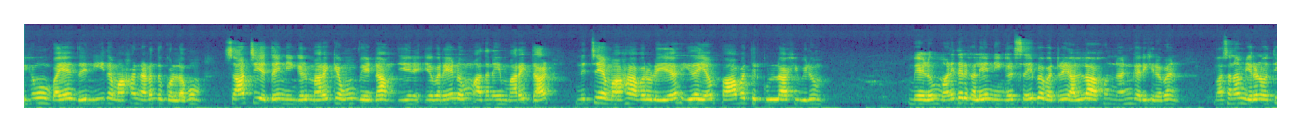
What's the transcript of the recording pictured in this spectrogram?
மிகவும் பயந்து நீதமாக நடந்து கொள்ளவும் சாட்சியத்தை நீங்கள் மறைக்கவும் வேண்டாம். எவரேனும் அதனை மறைத்தால் நிச்சயமாக அவருடைய இதயம் பாவத்திற்குள்ளாகிவிடும். மேலும் மனிதர்களே நீங்கள் செய்பவற்றை அல்லாஹு நன்கறிகிறவன். வசனம் இருநூத்தி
